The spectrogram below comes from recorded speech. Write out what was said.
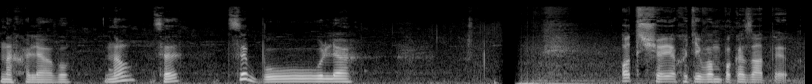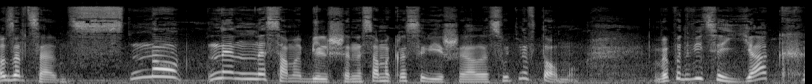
на халяву. Ну, це цибуля. От що я хотів вам показати. Озерце. Ну, не, не саме більше, не саме красивіше, але суть не в тому. Ви подивіться, як.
